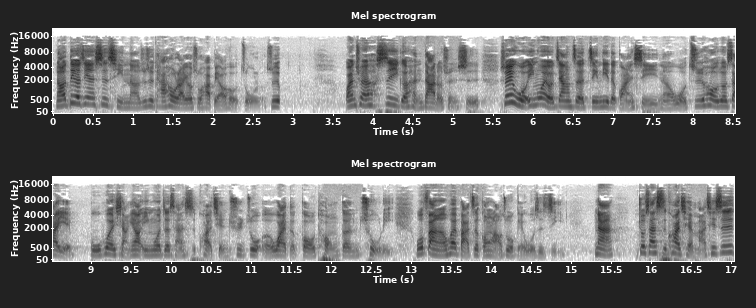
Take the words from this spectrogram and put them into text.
然后第二件事情呢，就是他后来又说他不要合作了，所以完全是一个很大的损失。所以我因为有这样子的经历的关系呢，我之后就再也不会想要因为这三十块钱去做额外的沟通跟处理，我反而会把这功劳做给我自己。那就三十块钱嘛，其实。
